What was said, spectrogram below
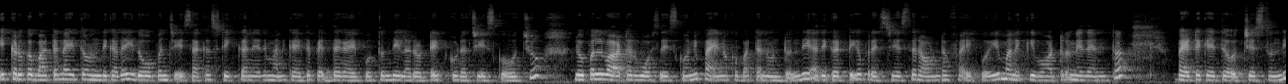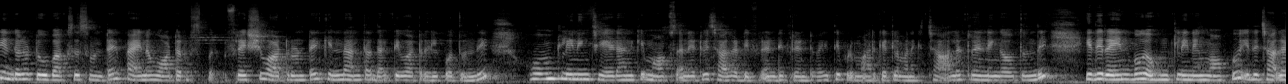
ఇక్కడ ఒక బటన్ అయితే ఉంది కదా ఇది ఓపెన్ చేశాక స్టిక్ అనేది మనకైతే పెద్దగా అయిపోతుంది. ఇలా రొటేట్ కూడా చేసుకోవచ్చు. లోపల వాటర్ పోసేసుకొని పైన ఒక బటన్ ఉంటుంది. అది గట్టిగా ప్రెస్ చేస్తే రౌండ్ ఆఫ్ అయిపోయి మనకి వాటర్ అనేది ఎంత బయటకైతే వచ్చేస్తుంది. ఇందులో టూ బాక్సెస్ ఉంటాయి. పైన వాటర్ ఫ్రెష్ వాటర్ ఉంటాయి. కింద అంతా దట్టి వాటర్ వెళ్ళిపోతుంది. హోమ్ క్లీనింగ్ చేయడానికి మాప్స్ అనేటివి చాలా డిఫరెంట్ డిఫరెంట్ అయితే ఇప్పుడు మార్కెట్లో మనకి చాలా ట్రెండింగ్ అవుతుంది. ఇది రెయిన్బో హోమ్ క్లీనింగ్ మాప్ ఇది చాలా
